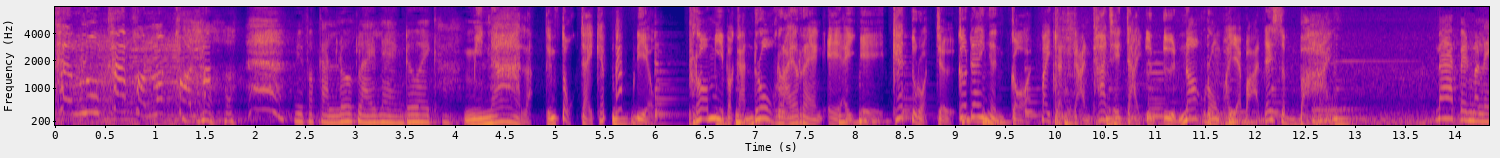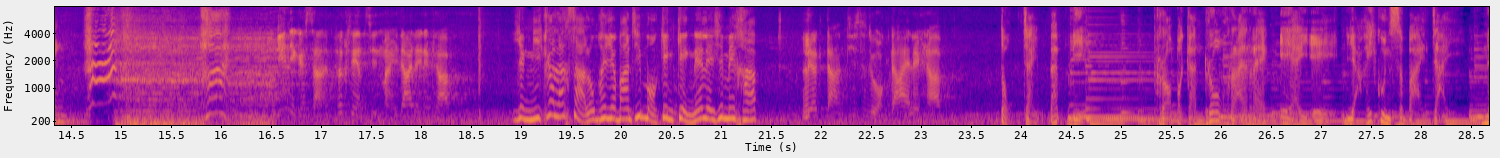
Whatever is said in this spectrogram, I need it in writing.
เทอมลูกค่าผ่อนรถผ่อนบ้าน มีประกันโรคร้ายแรงด้วยค่ะ มีหน้าล่ะ ถึงตกใจแค่แป๊บเดียว เพราะมีประกันโรคร้ายแรง AIA แค่ตรวจเจอก็ได้เงินก่อน ไปจัดการค่าใช้จ่ายอื่น ๆ นอกโรงพยาบาลได้สบาย แม่เป็นมะเร็งยื่นเอกสารเพื่อเคลมสินใหม่ได้เลยนะครับ อย่างนี้ก็รักษาโรงพยาบาลที่หมอเก่งๆได้เลยใช่ไหมครับ เลือกตามที่สะดวกได้เลยครับ ตกใจแป๊บเดียวเพ ราะประกันโรคร้ายแรง AIA อยากให้คุณสบายใจ ใน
